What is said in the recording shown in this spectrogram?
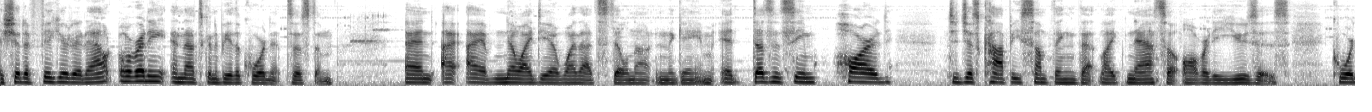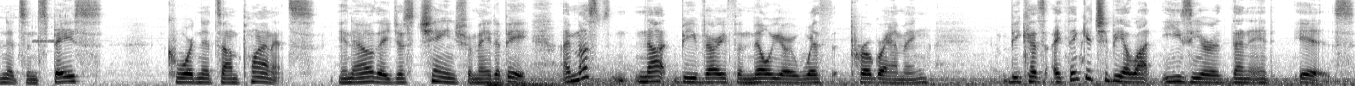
They should have figured it out already, and that's going to be the coordinate system. And I, I have no idea why that's still not in the game. It doesn't seem hard to just copy something that like NASA already uses. Coordinates in space, coordinates on planets. You know, they just change from A to B. I must not be very familiar with programming because I think it should be a lot easier than it is.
